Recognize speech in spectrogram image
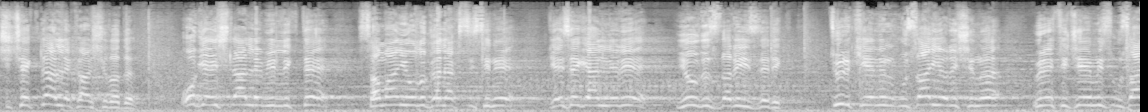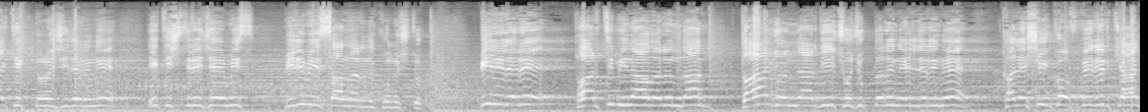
çiçeklerle karşıladı. O gençlerle birlikte Samanyolu galaksisini, gezegenleri, yıldızları izledik. Türkiye'nin uzay yarışını, üreteceğimiz uzay teknolojilerini, yetiştireceğimiz bilim insanlarını konuştuk. Birileri parti binalarından dağa gönderdiği çocukların ellerine Kaleşinkov verirken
